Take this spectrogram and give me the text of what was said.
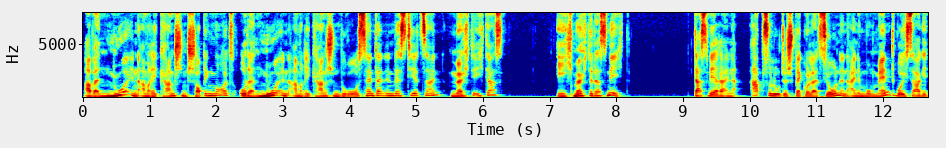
aber nur in amerikanischen Shopping Malls oder nur in amerikanischen Bürocentern investiert sein? Möchte ich das? Ich möchte das nicht. Das wäre eine absolute Spekulation in einem Moment, wo ich sage,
